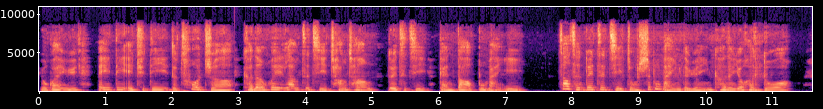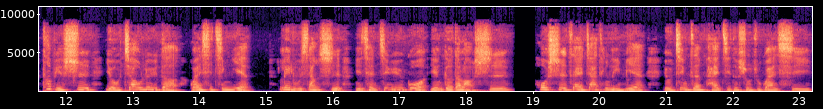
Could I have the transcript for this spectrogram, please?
有关于 ADHD 的挫折，可能会让自己常常对自己感到不满意，造成对自己总是不满意的原因可能有很多，特别是有焦虑的关系经验，例如像是你曾经遇过严格的老师，或是在家庭里面有竞争排挤的手足关系，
